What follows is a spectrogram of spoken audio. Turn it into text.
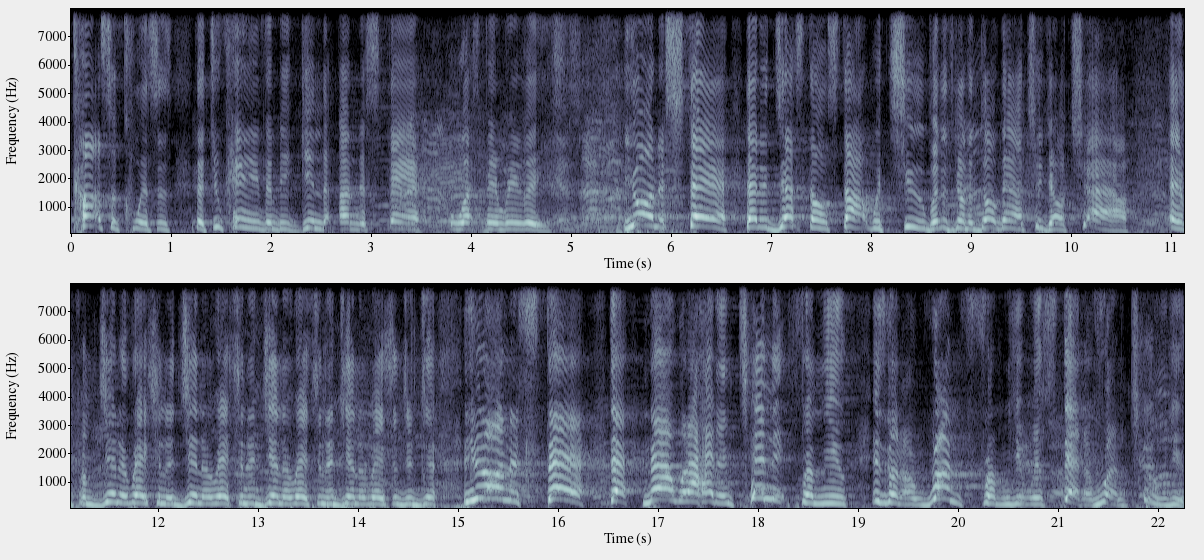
consequences that you can't even begin to understand what's been released. You understand that it just don't stop with you, but it's gonna go down to your child. And from generation to generation to generation to generation to generation. You don't understand that now what I had intended from you is gonna run from you instead of run to you.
